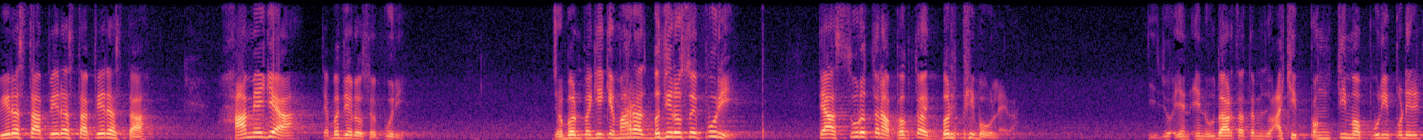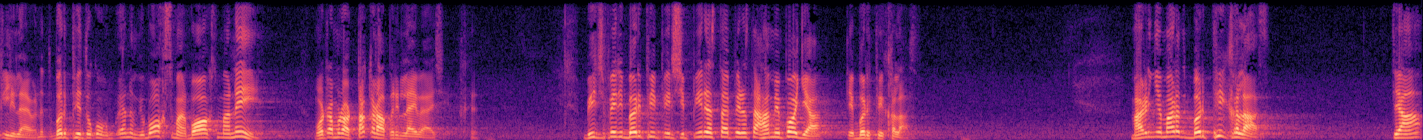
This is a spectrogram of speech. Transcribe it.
પીરસતા પીરસતા પીરસતા સામે ગયા તે બધી રસોઈ પૂરી. જબન પગી કે મહારાજ, બધી રસોઈ પૂરી. ત્યાં સુરતના ભક્તોએ બરફી બહુ લાવ્યા. એ જો એની ઉદારતા તમે જો આખી પંક્તિમાં પૂરી પડી એટલી લાવ્યા. ને બરફી તો એને બોક્સમાં બોક્સમાં નહીં. મોટા મોટા ટકડા ભરીને લાવ્યા છે. બીજ ફેરી બરફી પીરસી, પીરસતા પીરસતા સામે પહોંચ્યા, તે બરફી ખલાસ. મારી મહારાજ બરફી ખલાસ. ત્યાં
